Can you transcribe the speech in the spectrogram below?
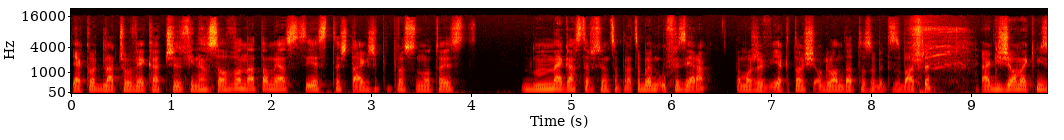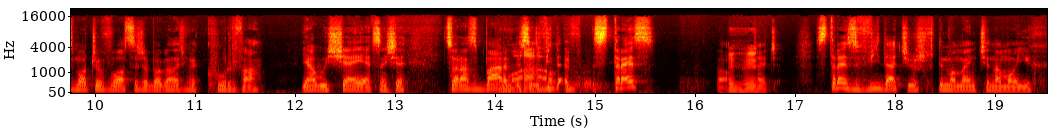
jako dla człowieka, czy finansowo, natomiast jest też tak, że po prostu no to jest mega stresująca praca. Byłem u fryzjera, to może jak ktoś ogląda, to sobie to zobaczy. Jak ziomek mi zmoczył włosy, żeby oglądać, mówię, kurwa, ja łysieję, w sensie coraz bardziej, Wow. stres, o, Mhm. czekajcie. Stres widać już w tym momencie na moich,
